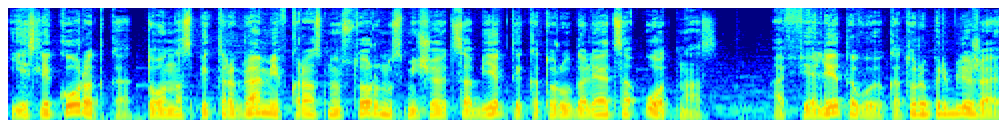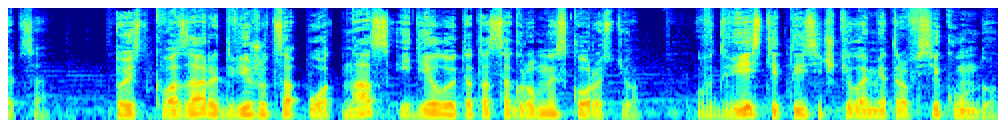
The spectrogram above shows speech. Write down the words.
Если коротко, то на спектрограмме в красную сторону смещаются объекты, которые удаляются от нас, а в фиолетовую, которые приближаются – то есть квазары движутся от нас и делают это с огромной скоростью, в 200 тысяч километров в секунду.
